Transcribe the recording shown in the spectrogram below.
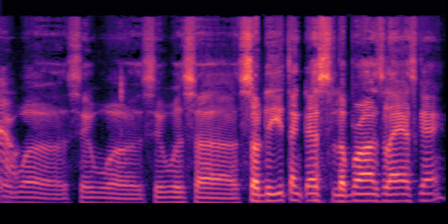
It out. was. It was. It was. Uh. So, do you think that's LeBron's last game?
